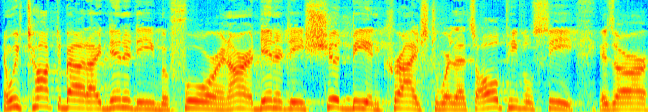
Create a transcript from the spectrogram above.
And we've talked about identity before, and our identity should be in Christ, where that's all people see is our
